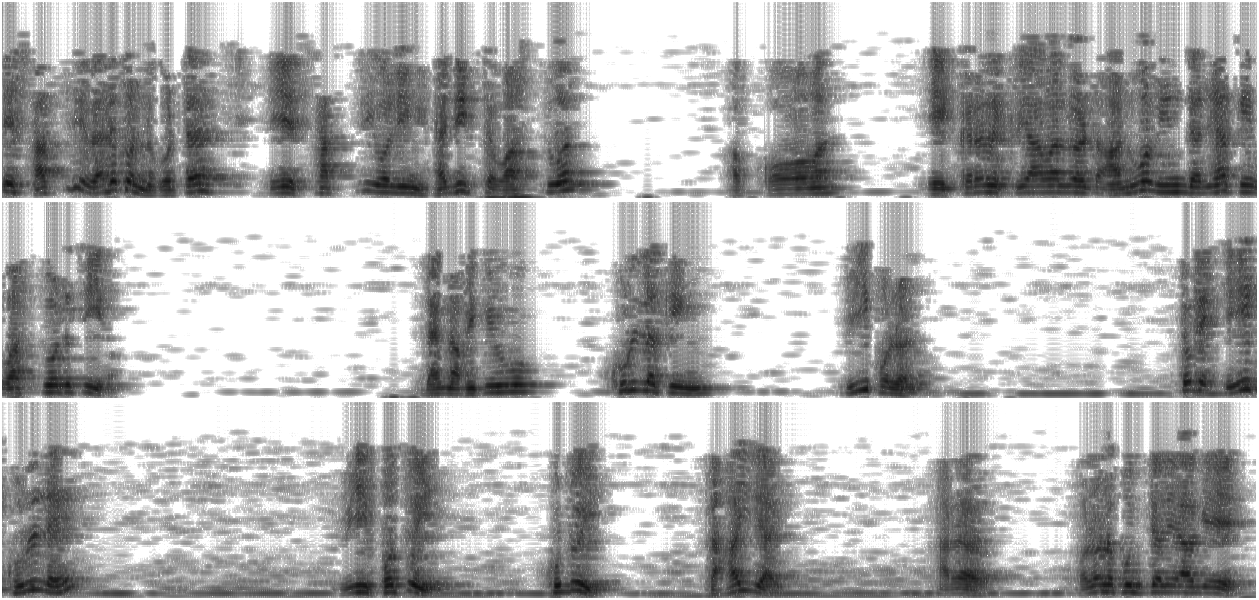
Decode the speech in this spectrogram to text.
ඒ ශක්තිය වැඩ කරනකොට ඒ ශක්තිය වලින් හැදිච්ච වස්තුව ඔක්කොම ඒ කරන ක්‍රියාවල් වලට අනුව වින්දනයක් ඒ වස්තුවට තියෙනවා. දැන් අපි කිව්වු කුල්ලකින් වී පොළන. එතකොට ඒ කුල්ලේ වී පොතුයි කුඩුයි 10යි අර පොළන පුජ්‍යලයාගේ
